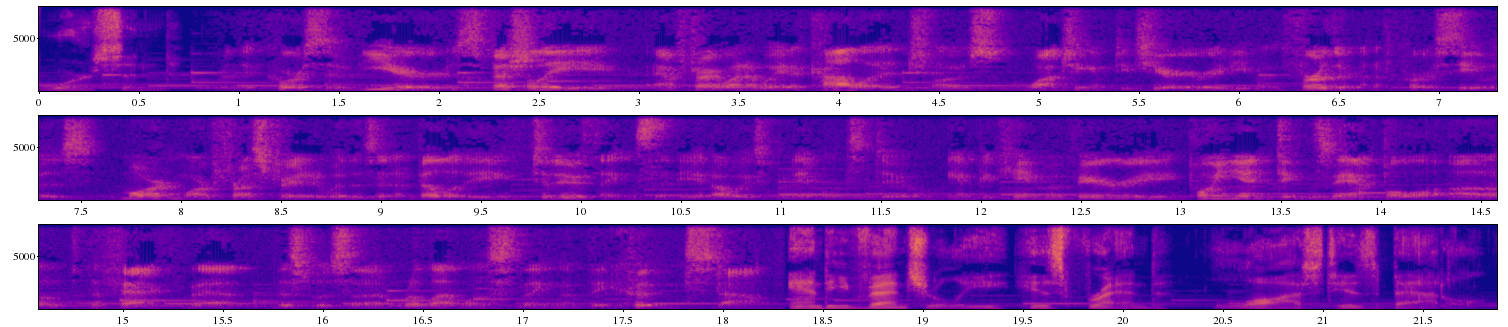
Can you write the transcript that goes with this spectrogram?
worsened the course of years, especially after I went away to college, I was watching him deteriorate even further. And of course, he was more and more frustrated with his inability to do things that he had always been able to do. And became a very poignant example of the fact that this was a relentless thing that they couldn't stop. And eventually, his friend lost his battle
